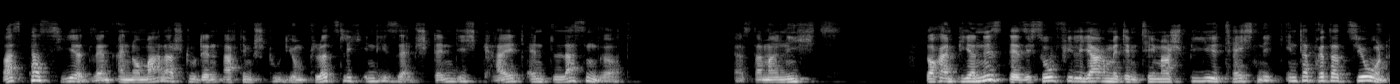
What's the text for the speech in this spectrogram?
Was passiert, wenn ein normaler Student nach dem Studium plötzlich in die Selbstständigkeit entlassen wird? Erst einmal nichts. Doch ein Pianist, der sich so viele Jahre mit dem Thema Spiel, Technik, Interpretation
